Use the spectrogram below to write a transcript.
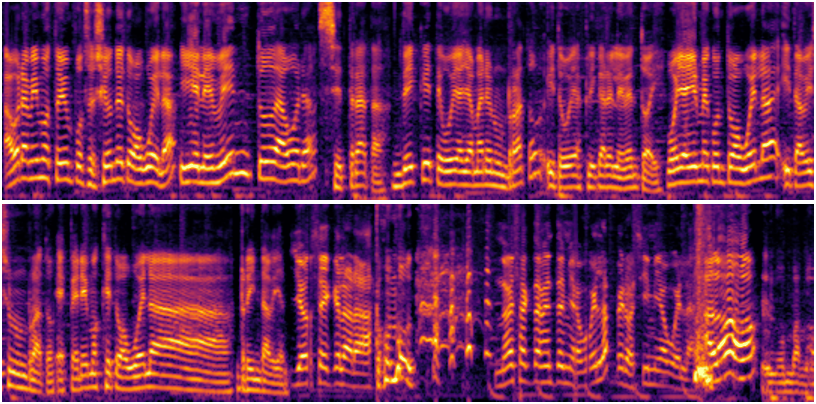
ahora mismo estoy en posesión de tu abuela. Y el evento de ahora se trata de que te voy a llamar en un rato y te voy a explicar el evento ahí. Voy a irme con tu abuela y te aviso en un rato. Esperemos que tu abuela rinda bien. Yo sé que lo hará. ¿Cómo? No exactamente mi abuela, pero sí mi abuela. ¡Aló! Mamá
